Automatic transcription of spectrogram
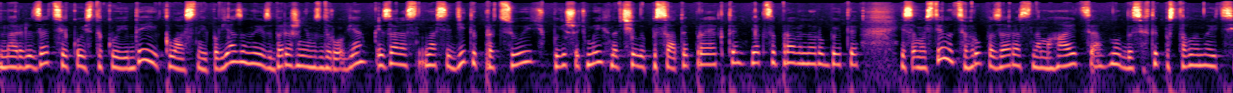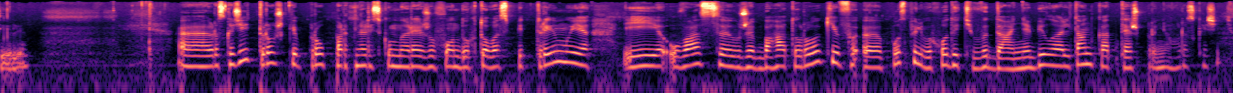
на реалізацію якоїсь такої ідеї класної, пов'язаної з збереженням здоров'я. І зараз наші діти працюють, пишуть. Ми їх навчили писати проекти, як це правильно робити. І самостійно ця група зараз намагається ну, досягти поставленої цілі. Е, Розкажіть трошки про партнерську мережу фонду, хто вас підтримує, і у вас вже багато років е, поспіль виходить видання. Біла альтанка. Теж про нього розкажіть.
